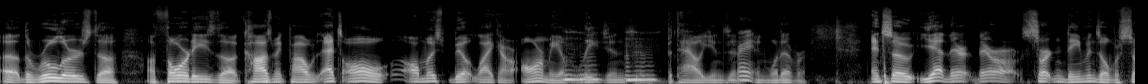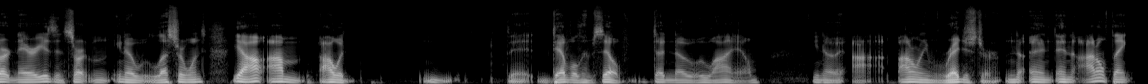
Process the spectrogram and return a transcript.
uh, the rulers, the authorities, the cosmic powers, that's all almost built like our army of legions and battalions and, Mm-hmm. Right. and whatever. And so, yeah, there there are certain demons over certain areas and certain you know lesser ones. Yeah, I, I'm I would the devil himself doesn't know who I am. You know, I, I don't even register, and and I don't think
